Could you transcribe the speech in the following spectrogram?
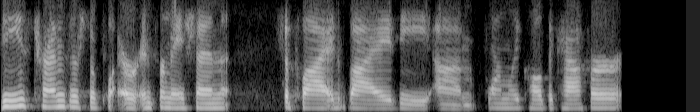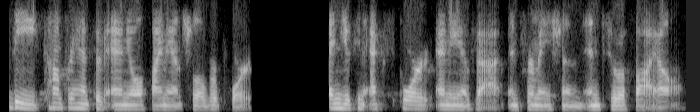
These trends are supply or information supplied by the um, formerly called the CAFR, the Comprehensive Annual Financial Report. And you can export any of that information into a file.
